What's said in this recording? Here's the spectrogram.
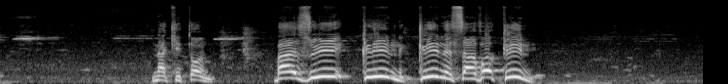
na kitona bazwi clean clean savo clean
